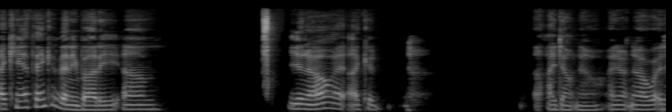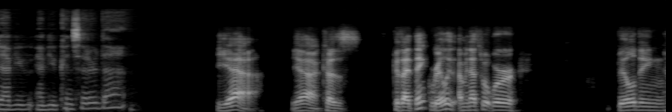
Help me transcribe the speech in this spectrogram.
I can't think of anybody. Um, you know, I, I could. I don't know. I don't know. What have you have you considered that? yeah yeah because because i think really i mean that's what we're building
